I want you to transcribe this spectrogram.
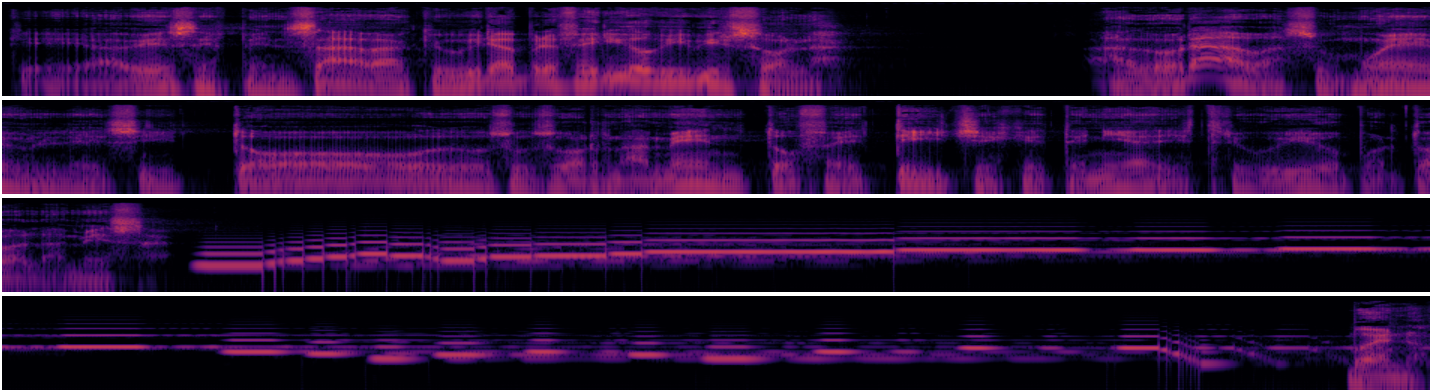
que a veces pensaba que hubiera preferido vivir sola adoraba sus muebles y todos sus ornamentos fetiches que tenía distribuido por toda la mesa. Bueno,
